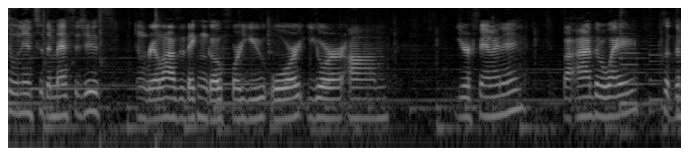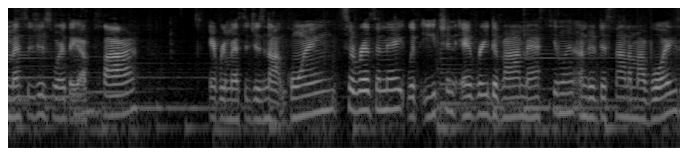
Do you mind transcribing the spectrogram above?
tune into the messages and realize that they can go for you or your um your feminine but either way put the messages where they apply. Every message is not going to resonate with each and every divine masculine under the sound of my voice,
